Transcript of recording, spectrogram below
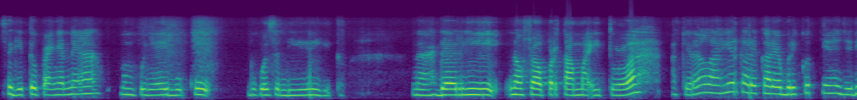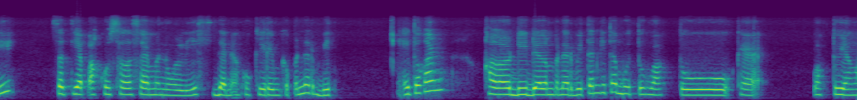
segitu pengennya mempunyai buku buku sendiri gitu. Nah dari novel pertama itulah akhirnya lahir karya-karya berikutnya. Jadi setiap aku selesai menulis dan aku kirim ke penerbit, itu kan kalau di dalam penerbitan kita butuh waktu kayak waktu yang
